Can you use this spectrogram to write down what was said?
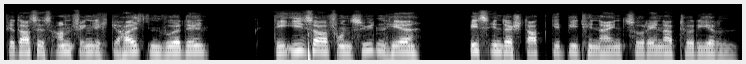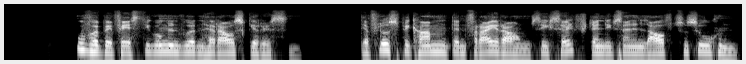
für das es anfänglich gehalten wurde, die Isar von Süden her bis in das Stadtgebiet hinein zu renaturieren. Uferbefestigungen wurden herausgerissen. Der Fluss bekam den Freiraum, sich selbstständig seinen Lauf zu suchen,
